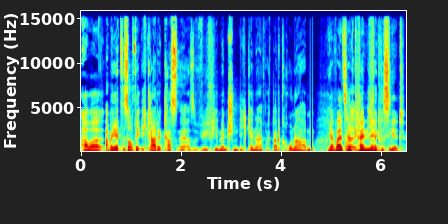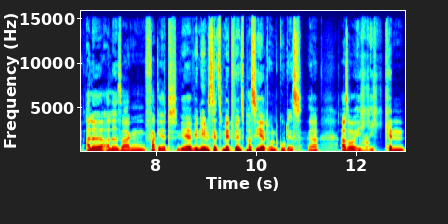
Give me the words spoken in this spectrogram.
Aber, aber jetzt ist auch wirklich gerade krass, ne? Also wie viele Menschen, die ich kenne, einfach gerade Corona haben. Ja, weil es halt keinen mehr interessiert. Alle, alle sagen, fuck it, wir, wir nehmen es jetzt mit, wenn es passiert und gut ist. Ja. Also ich, ja. ich kenne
